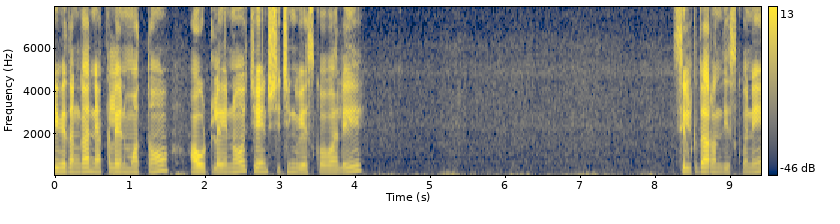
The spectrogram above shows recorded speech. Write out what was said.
ఈ విధంగా నెక్ లైన్ మొత్తం అవుట్ లైన్ చైన్ స్టిచ్చింగ్ వేసుకోవాలి. సిల్క్ దారం తీసుకొని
